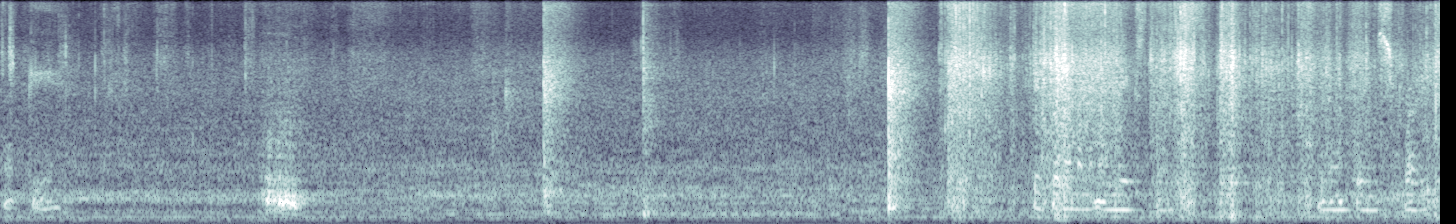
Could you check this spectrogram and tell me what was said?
Okay. Ito na naman ang next guys. Yung french fries.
